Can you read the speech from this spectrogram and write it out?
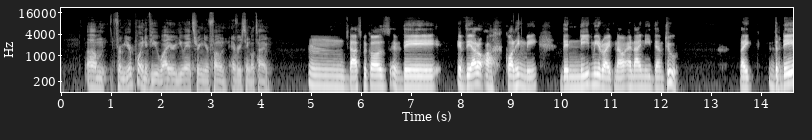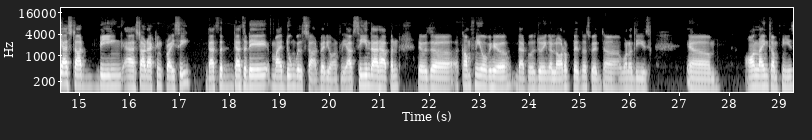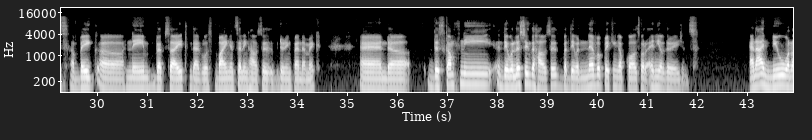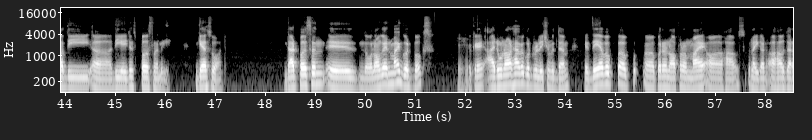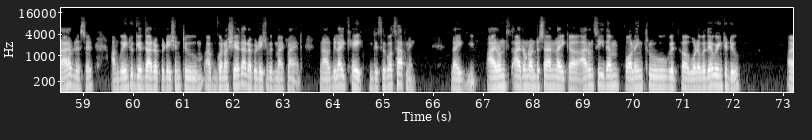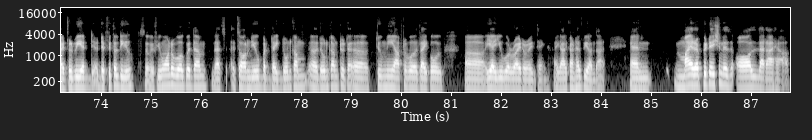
um, from your point of view, why are you answering your phone every single time? Mm, that's because if they if they are uh, calling me, they need me right now, and I need them too. Like the day I start being uh, start acting pricey, that's the that's the day my doom will start. Very honestly, I've seen that happen. There was a, a company over here that was doing a lot of business with uh, one of these um, online companies, a big uh, name website that was buying and selling houses during pandemic, and uh, this company they were listing the houses, but they were never picking up calls for any of their agents. And I knew one of the uh, the agents personally. Guess what? That person is no longer in my good books. Mm-hmm. Okay, I do not have a good relation with them if they ever uh, uh, put an offer on my uh, house like a, a, house that i have listed i'm going to give that reputation to i'm going to share that reputation with my client and i'll be like hey this is what's happening like i don't i don't understand like uh, i don't see them following through with uh, whatever they're going to do uh, it will be a, d- a difficult deal. So if you want to work with them that's it's on you but like don't come don't come to t- to me afterwards like oh yeah you were right or anything. Like i can't help you on that. And my reputation is all that i have.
